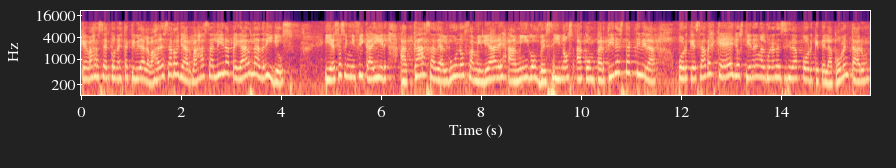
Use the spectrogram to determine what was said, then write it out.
¿qué vas a hacer con esta actividad? La vas a desarrollar, vas a salir a pegar ladrillos. Y eso significa ir a casa de algunos familiares, amigos, vecinos, a compartir esta actividad porque sabes que ellos tienen alguna necesidad porque te la comentaron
